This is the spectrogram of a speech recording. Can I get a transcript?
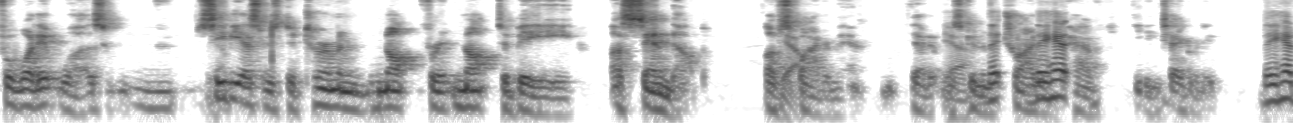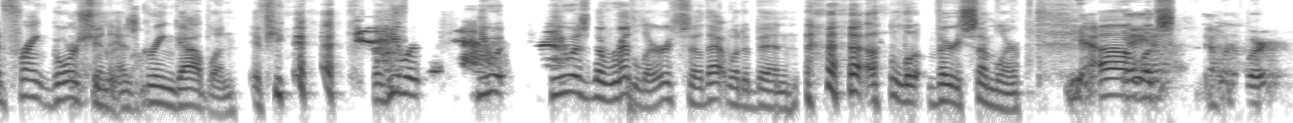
for what it was. CBS was determined not for it not to be a send up of Yeah. Spider-Man. That it was Yeah. going They- to try to had- have the integrity. they had Frank Gorshin as one. Green Goblin. If you but he was he was he was the Riddler, so that would have been a little, very similar. Yeah, Uh, yeah, let's- yeah, that would have worked.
